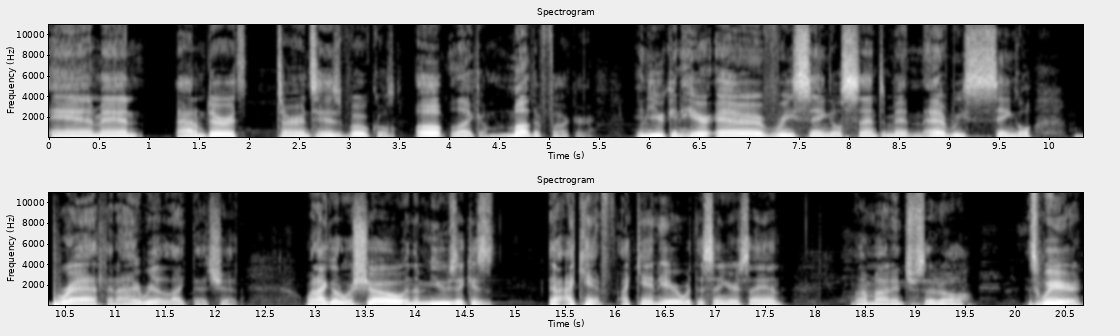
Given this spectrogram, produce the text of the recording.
And man, Adam Duritz turns his vocals up like a motherfucker. And you can hear every single sentiment and every single breath. And I really like that shit. When I go to a show and the music is, I can't, I can't hear what the singer's saying. I'm not interested at all. It's weird.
